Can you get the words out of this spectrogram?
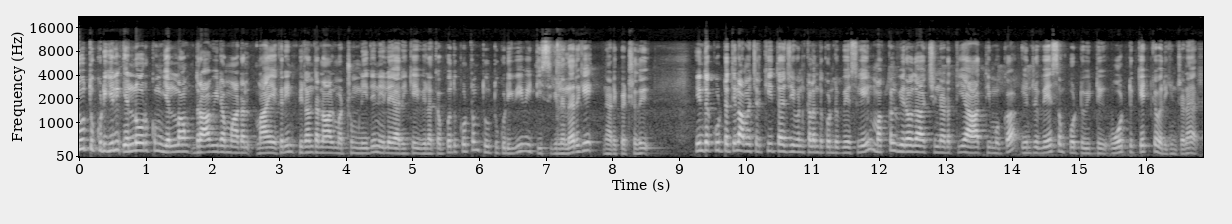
தூத்துக்குடியில் எல்லோருக்கும் எல்லாம் திராவிட மாடல் நாயகரின் பிறந்த நாள் மற்றும் நிதிநிலை அறிக்கை விளக்க பொதுக்கூட்டம் தூத்துக்குடி விவிடிசியில் அருகே நடைபெற்றது. இந்த கூட்டத்தில் அமைச்சர் கீதா ஜீவன் கலந்து கொண்டு பேசுகையில் மக்கள் விரோத ஆட்சி நடத்திய அதிமுக இன்று வேஷம் போட்டுவிட்டு ஓட்டு கேட்க வருகின்றனர்.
